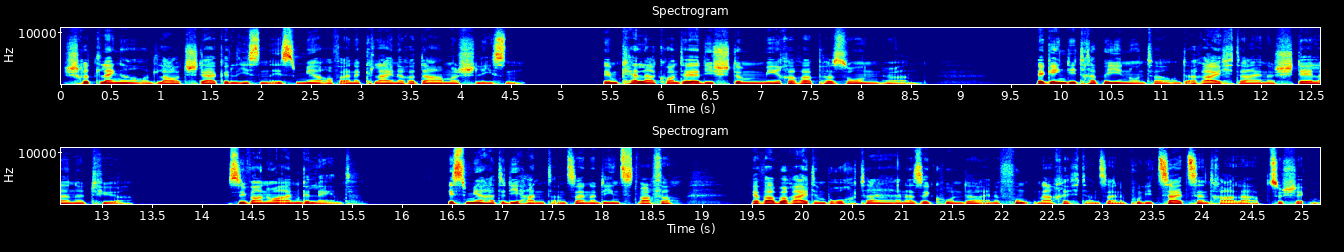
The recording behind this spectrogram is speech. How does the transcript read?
Schrittlänge und Lautstärke ließen Ismir auf eine kleinere Dame schließen. Im Keller konnte er die Stimmen mehrerer Personen hören. Er ging die Treppe hinunter und erreichte eine stählerne Tür. Sie war nur angelehnt. Ismir hatte die Hand an seiner Dienstwaffe. Er war bereit, im Bruchteil einer Sekunde eine Funknachricht an seine Polizeizentrale abzuschicken.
